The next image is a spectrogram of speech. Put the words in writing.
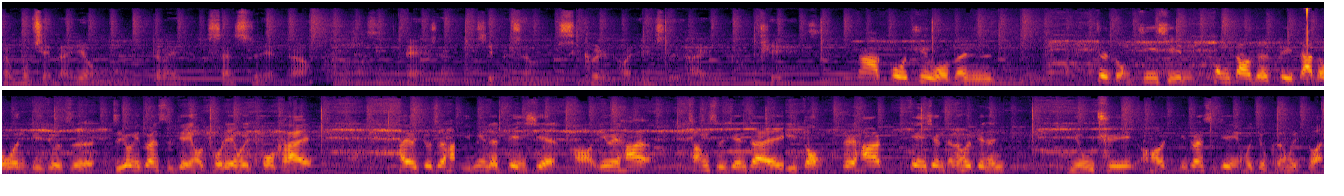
到目前呢用大概三四年到，哎，基本上客人反应是还 OK。那过去我们这种机型碰到的最大的问题就是使用一段时间以后脱链会脱开，还有就是它里面的电线，好，因为它长时间在移动，所以它电线可能会变成扭曲，然后一段时间以后就可能会断。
